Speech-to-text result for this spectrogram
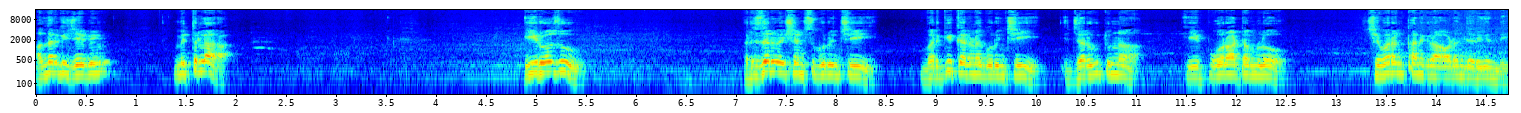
అందరికీ జేబీ మిత్రులారా ఈరోజు రిజర్వేషన్స్ గురించి వర్గీకరణ గురించి జరుగుతున్న ఈ పోరాటంలో చివరంకానికి రావడం జరిగింది.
